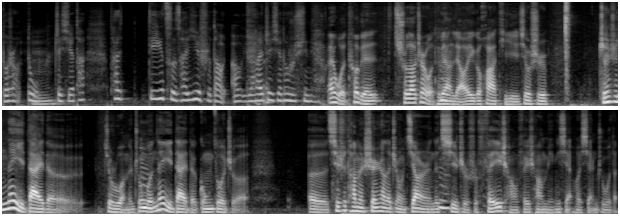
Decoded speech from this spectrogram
多少度，嗯这些他他第一次才意识到，哦，原来这些都是训练。哎，我特别说到这儿，我特别想聊一个话题，就是真是那一代的，就是我们中国嗯。那一代的工作者。呃，其实他们身上的这种匠人的气质是非常非常明显和显著的，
